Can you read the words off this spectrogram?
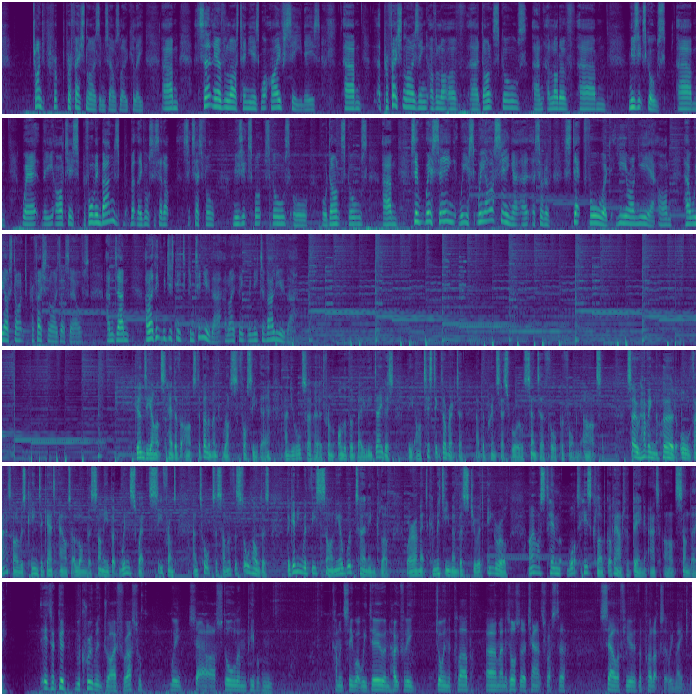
trying to pro- professionalise themselves locally. Um, certainly over the last 10 years, what I've seen is um, a professionalising of a lot of uh, dance schools and a lot of um, music schools. Um, where the artists perform in bands, but they've also set up successful music schools or, or dance schools. Um, so we're seeing we we are seeing a, a, sort of step forward year on year on how we are starting to professionalise ourselves, and um, and I think we just need to continue that, and I think we need to value that. Guernsey Arts Head of Arts Development Russ Fossey there, and you also heard from Oliver Bailey Davis, the Artistic Director at the Princess Royal Centre for Performing Arts. So, having heard all that, I was keen to get out along the sunny but windswept seafront and talk to some of the stallholders, beginning with the Sarnia Wood Turning Club, where I met committee member Stuart Ingerill. I asked him what his club got out of being at Arts Sunday. It's a good recruitment drive for us. We set out our stall and people can come and see what we do and hopefully join the club. Um, and it's also a chance for us to sell a few of the products that we make.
